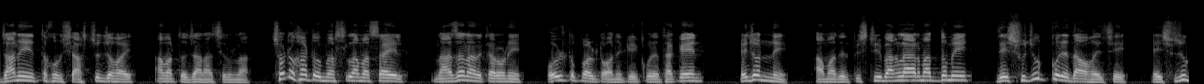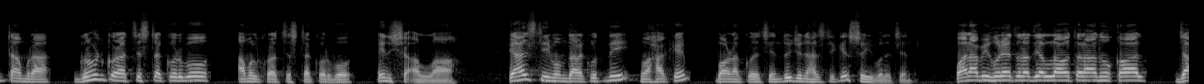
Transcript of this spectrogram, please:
জানে, তখন সে আশ্চর্য হয়। আমার তো জানা ছিল না। ছোটখাটো মাসলা মাসাইল না জানার কারণে উল্টো পাল্টো অনেকে করে থাকেন। এজন্যে আমাদের পৃষ্টি বাংলার মাধ্যমে যে সুযোগ করে দেওয়া হয়েছে, এই সুযোগটা আমরা গ্রহণ করার চেষ্টা করব, আমল করার চেষ্টা করব ইনশা আল্লাহ এই ইমাম দারাকুতনি ও হাকেম বর্ণনা করেছেন দুইজন হাজটিকে সহি বলেছেন। ওয়ান আবি হুরায়ত রাজি আল্লাহ তালু কাল যা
